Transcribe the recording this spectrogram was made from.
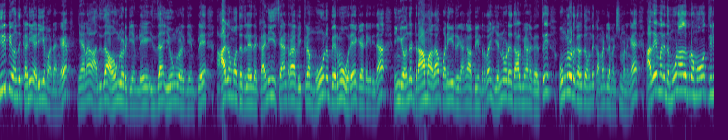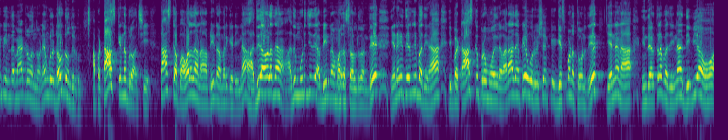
திருப்பி வந்து கனி அடிக்க மாட்டாங்க. ஏன்னா அதுதான் அவங்களோட கேம் பிளே இதுதான் இவங்களோட கேம் பிளே ஆக மொத்தத்தில் இந்த கனி சேண்ட்ரா விக்ரம் மூணு பேருமே ஒரே கேட்டகரி தான். இங்கே வந்து ட்ராமா தான் பண்ணிக்கிட்டு இருக்காங்க அப்படின்றத என்னோட தாழ்மையான கருத்து. உங்களோட கருத்தை வந்து கமெண்ட்டில் மென்ஷன் பண்ணுங்கள் அதே மாதிரி இந்த மூணாவது ப்ரோமோ திருப்பி இந்த மேட்ரு வந்தோடனே உங்களுக்கு டவுட் வந்திருக்கும். அப்போ டாஸ்க் என்ன ப்ரோ ஆச்சு? டாஸ்க் அப்போ அவ்வளோதானா அப்படின்ற மாதிரி கேட்டிங்கன்னா அது அவ்வளோதான் அது முடிஞ்சுது அப்படின்ற மாதிரி தான் சொல்கிறது வந்து எனக்கு தெரிஞ்சு பார்த்தீங்கன்னா இப்போ டாஸ்க் ப்ரோமோ இதில் வராதப்பே ஒரு விஷயம் கெஸ் பண்ண தோணுது. என்னன்னா இந்த இடத்துல பார்த்தீங்கன்னா திவ்யாவும்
